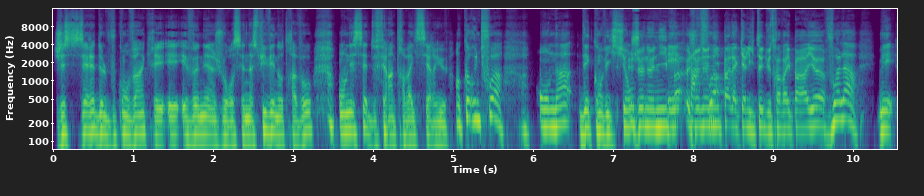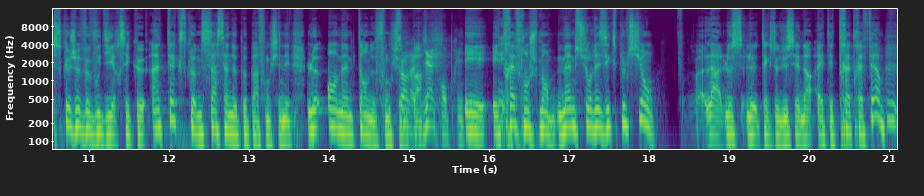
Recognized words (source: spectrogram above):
j'essaierai de vous convaincre et, et- et venez un jour au Sénat, suivez nos travaux. On essaie de faire un travail sérieux. Encore une fois, on a des convictions. Je ne nie pas, je ne nie pas la qualité du travail par ailleurs. Voilà. Mais ce que je veux vous dire, c'est que un texte comme ça, ça ne peut pas fonctionner. Le en même temps ne fonctionne Ça, on a pas. bien compris. Et, et très franchement, même sur les expulsions. Là, le, le texte du Sénat a été très très ferme. Mm.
